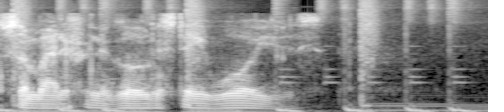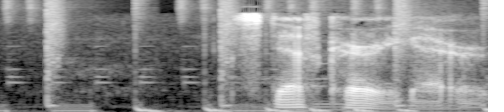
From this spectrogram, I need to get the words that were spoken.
Somebody from the Golden State Warriors. Steph Curry got hurt.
